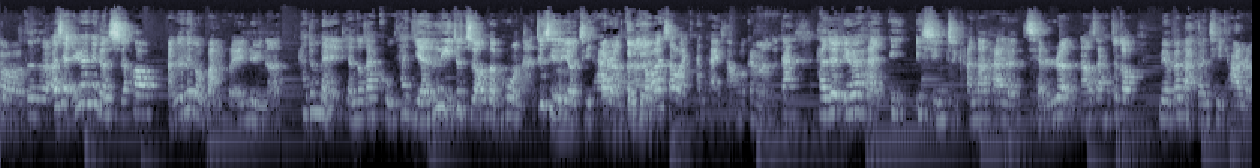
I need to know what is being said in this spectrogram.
哦，对对，而且因为那个时候，反正那个挽回女呢，她就每天都在哭，她眼里就只有冷漠男，就其实有其他人可能都会稍微看她一下或干嘛的，但她就因为还一一心只看到她的前任，然后所以她就都没有办法跟其他人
